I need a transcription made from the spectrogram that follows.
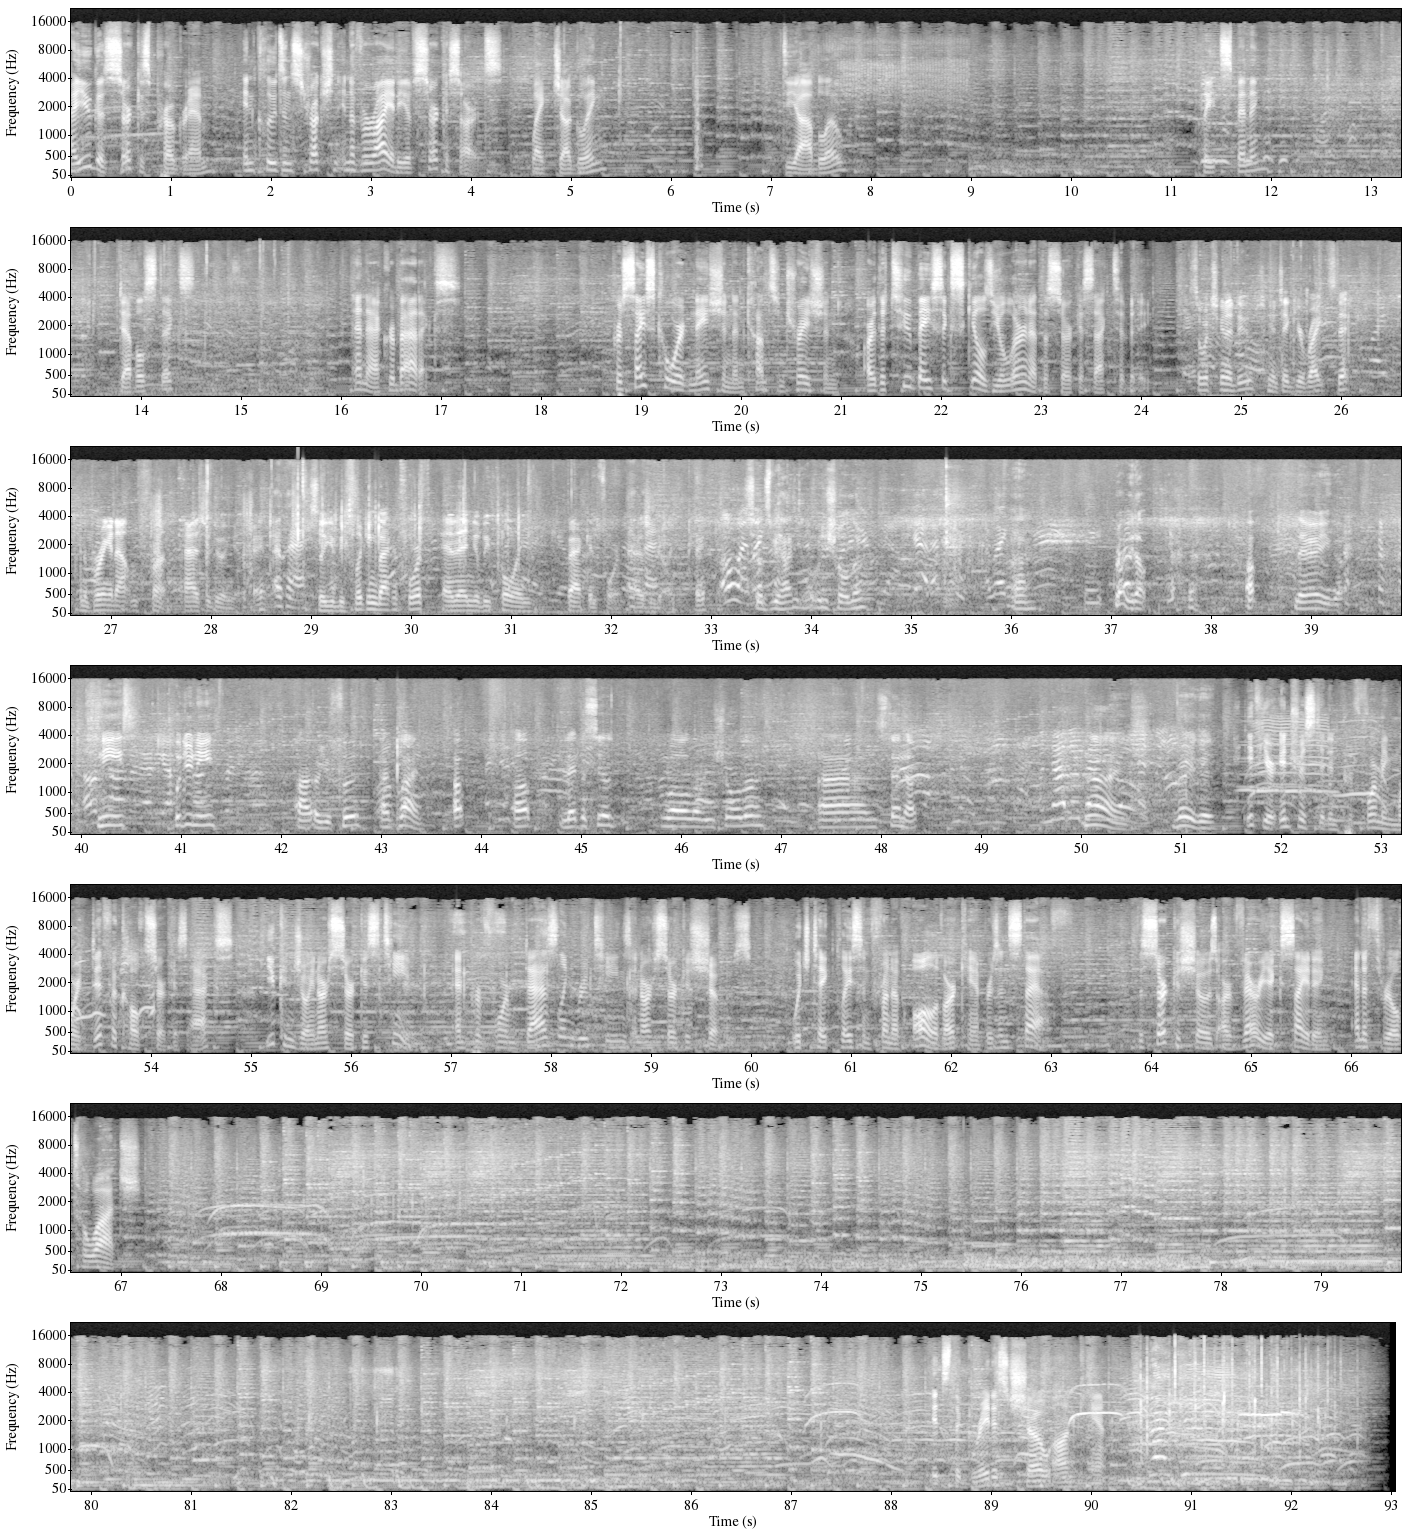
Cayuga's circus program includes instruction in a variety of circus arts, like juggling, diabolo, plate spinning, devil sticks, and acrobatics. Precise coordination and concentration are the two basic skills you'll learn at the circus activity. So what you're gonna do you're gonna take your right stick and bring it out in front as you're doing it, okay? Okay. So you'll be flicking back and forth, and then you'll be pulling back and forth as Okay. you're going, okay? Oh, I So it's behind you, over your shoulder. Yeah, that's good. I like it. Uh, rub it up. Up. There you go. Knees. Put your knee uh, on your foot and climb. Up, up. Let the silk roll over your shoulder and stand up. Nice. Very good. If you're interested in performing more difficult circus acts, you can join our circus team and perform dazzling routines in our circus shows, which take place in front of all of our campers and staff. The circus shows are very exciting and a thrill to watch. It's the greatest show on camp.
